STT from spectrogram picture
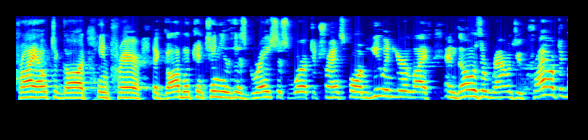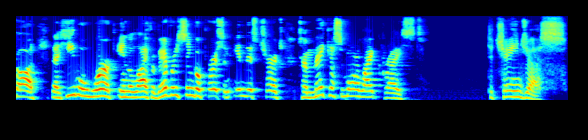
Cry out to God in prayer that God will continue his gracious work to transform you and your life and those around you. Cry out to God that he will work in the life of every single person in this church to make us more like Christ, to change us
